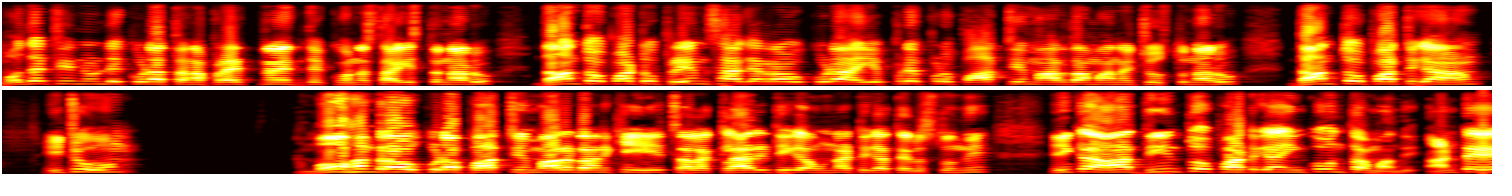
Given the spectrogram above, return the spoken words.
మొదటి నుండి కూడా తన ప్రయత్నాన్ని కొనసాగిస్తున్నారు. దాంతోపాటు ప్రేమ్ సాగర్ రావు కూడా ఎప్పుడెప్పుడు పార్టీ మారదామని చూస్తున్నారు. దాంతో పాటుగా ఇటు మోహన్ రావు కూడా పార్టీ మారడానికి చాలా క్లారిటీగా ఉన్నట్టుగా తెలుస్తుంది. ఇక దీంతో పాటుగా ఇంకొంతమంది. అంటే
